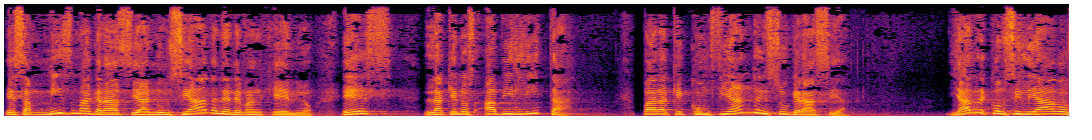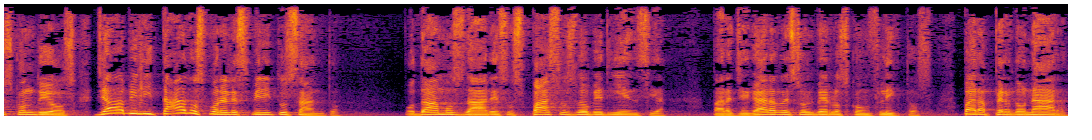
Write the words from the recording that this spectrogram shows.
esa misma gracia anunciada en el Evangelio es la que nos habilita para que confiando en su gracia, ya reconciliados con Dios, ya habilitados por el Espíritu Santo, podamos dar esos pasos de obediencia para llegar a resolver los conflictos, para perdonar,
